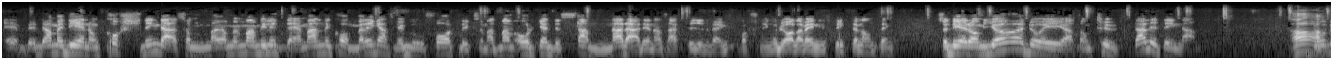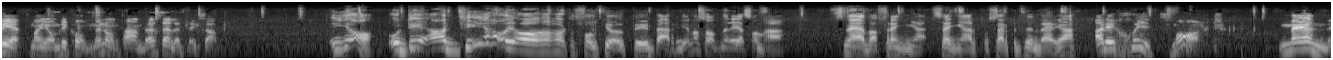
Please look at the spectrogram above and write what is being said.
eh, ja, men det är någon korsning där som ja, men man vill inte, man kommer i ganska god fart liksom. Att man orkar inte stanna där. Det är någon så här fyrvägskorsning och du har väjningsplikt eller någonting. Så det de gör då är att de tutar lite innan. Då Ja, vet man ju om det kommer någon på andra stället liksom. Ja och det, ja, det har jag hört att folk gör uppe i bergen och sånt när det är såna snäva frängar, svängar på serpentinvägar. Ja, det är skitsmart. Men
